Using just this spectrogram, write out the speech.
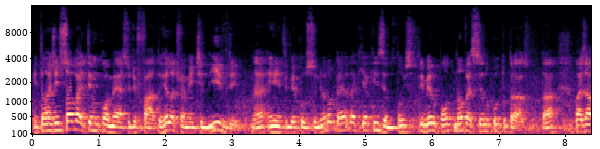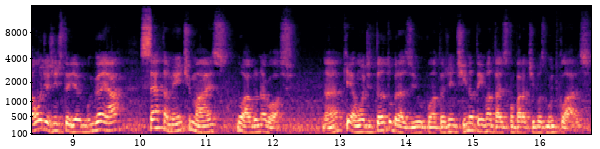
Então a gente só vai ter um comércio de fato relativamente livre né, entre Mercosul e União Europeia daqui a 15 anos. Então esse primeiro ponto não vai ser no curto prazo. Tá? Mas aonde a gente teria ganhar, certamente mais no agronegócio, né, que é onde tanto o Brasil quanto a Argentina têm vantagens comparativas muito claras.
